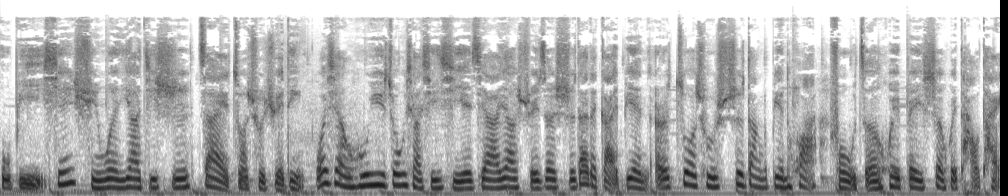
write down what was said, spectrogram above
务必先询问药剂师，再做出决定。我想呼吁中小型企业家要随着时代的改变而做出适当的变化，否则会被社会淘汰。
